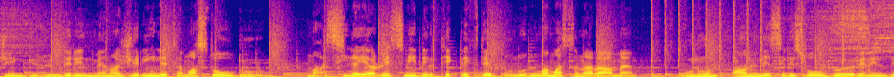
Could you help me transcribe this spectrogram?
Cengiz Ünder'in menajeriyle temasta olduğu, Marsilya'ya resmi bir teklifte bulunmamasına rağmen bunun an meselesi olduğu öğrenildi.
